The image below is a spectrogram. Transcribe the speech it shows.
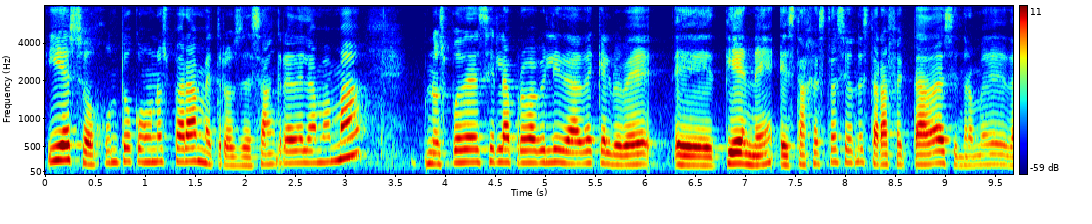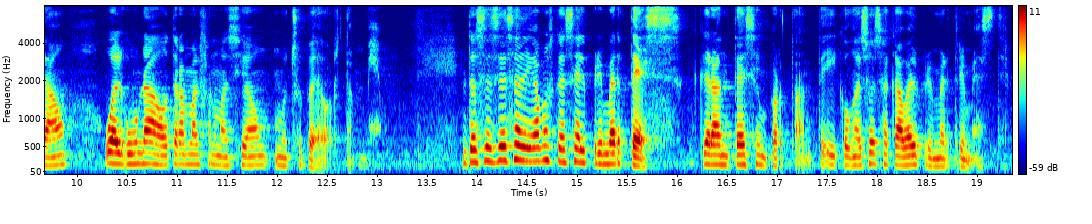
y eso junto con unos parámetros de sangre de la mamá nos puede decir la probabilidad de que el bebé eh, tiene esta gestación de estar afectada de síndrome de Down o alguna otra malformación mucho peor también. Entonces ese digamos que es el primer test, gran test importante y con eso se acaba el primer trimestre.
